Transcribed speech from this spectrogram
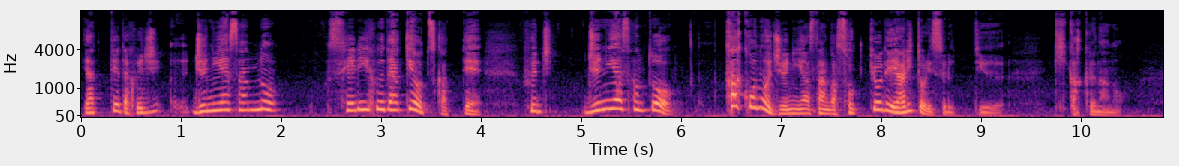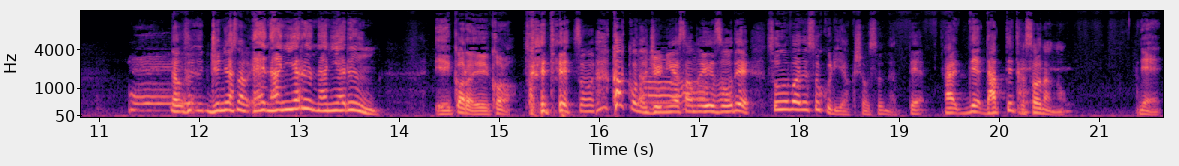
やってた藤ジュニアさんのセリフだけを使って、藤ジュニアさんと過去のジュニアさんが即興でやり取りするっていう企画なの。へだからふジュニアさんが、え、何やるん？何やるん？ええからええから。とか言って、その過去のジュニアさんの映像で、その場で即リアクションするんだって。あ、で、だってってかそうなの。で、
